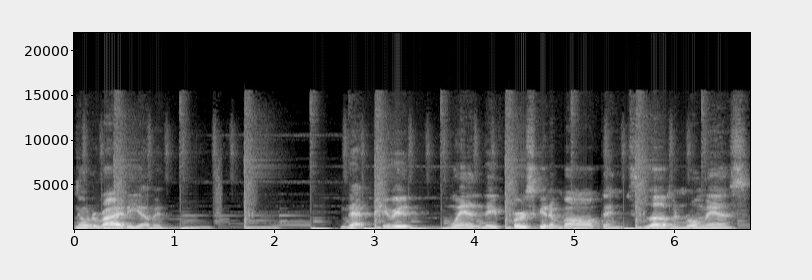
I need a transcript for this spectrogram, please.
notoriety of it, that period when they first get involved in love and romance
